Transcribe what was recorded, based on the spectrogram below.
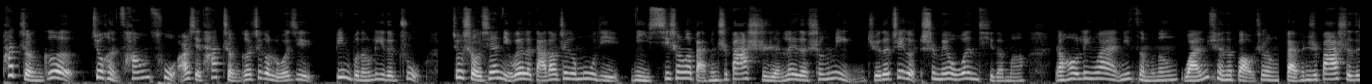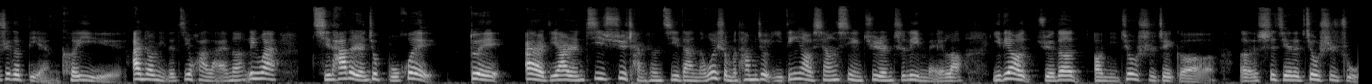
它整个就很仓促，而且它整个这个逻辑并不能立得住。就首先，你为了达到这个目的，你牺牲了百分之八十人类的生命，觉得这个是没有问题的吗？然后，另外，你怎么能完全的保证百分之八十的这个点可以按照你的计划来呢？另外，其他的人就不会对艾尔迪亚人继续产生忌惮呢？为什么他们就一定要相信巨人之力没了，一定要觉得哦，你就是这个呃世界的救世主？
